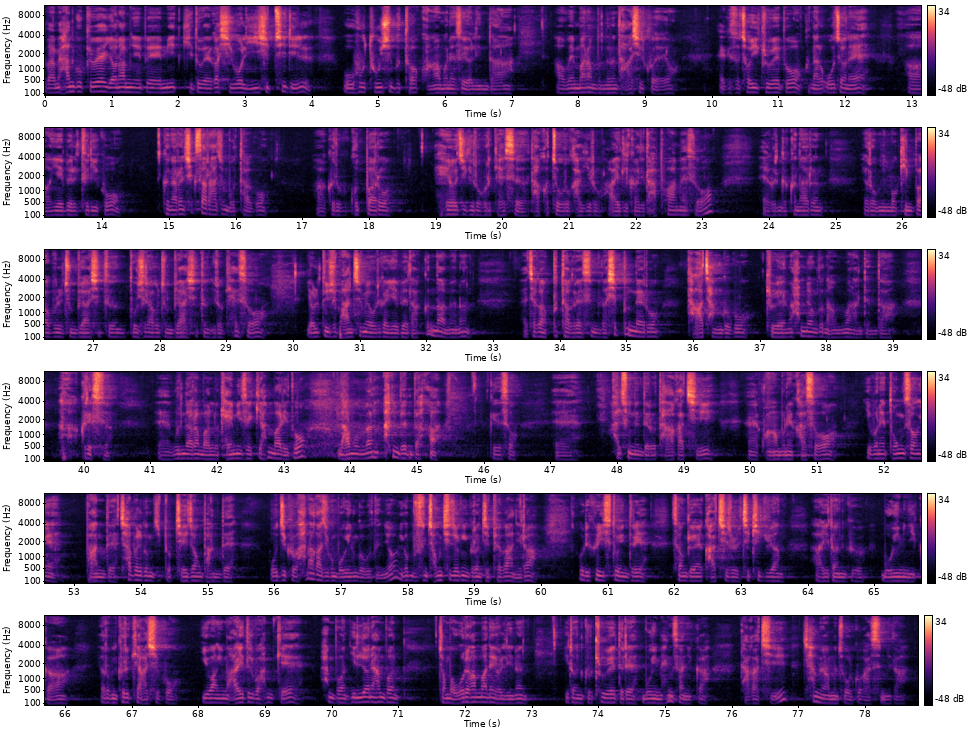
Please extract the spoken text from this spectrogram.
그 다음에 한국교회 연합예배 및 기도회가 10월 27일 오후 2시부터 광화문에서 열린다. 아, 웬만한 분들은 다 아실 거예요. 예, 그래서 저희 교회도 그날 오전에 아, 예배를 드리고 그날은 식사를 하지 못하고 아, 그리고 곧바로 헤어지기로 그렇게 했어요. 다 그쪽으로 가기로 아이들까지 다 포함해서 예, 그러니까 그날은 여러분이 뭐 김밥을 준비하시든 도시락을 준비하시든 이렇게 해서 12시 반쯤에 우리가 예배 다 끝나면은 제가 부탁을 했습니다. 10분 내로 다 잠그고 교회는 한 명도 남으면 안 된다. 그랬어요. 예, 우리나라 말로 개미 새끼 한 마리도 남으면 안 된다. 그래서 예, 할수 있는 대로 다 같이 예, 광화문에 가서 이번에 동성애 반대, 차별금지법 제정 반대, 오직 그 하나 가지고 모이는 거거든요. 이건 무슨 정치적인 그런 집회가 아니라 우리 그리스도인들의 성경의 가치를 지키기 위한 아, 이런 그 모임이니까 여러분 그렇게 아시고 이왕이면 아이들과 함께 한번 1년에 한 번 정말 오래간만에 열리는 이런 그 교회들의 모임 행사니까 다 같이 참여하면 좋을 것 같습니다.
